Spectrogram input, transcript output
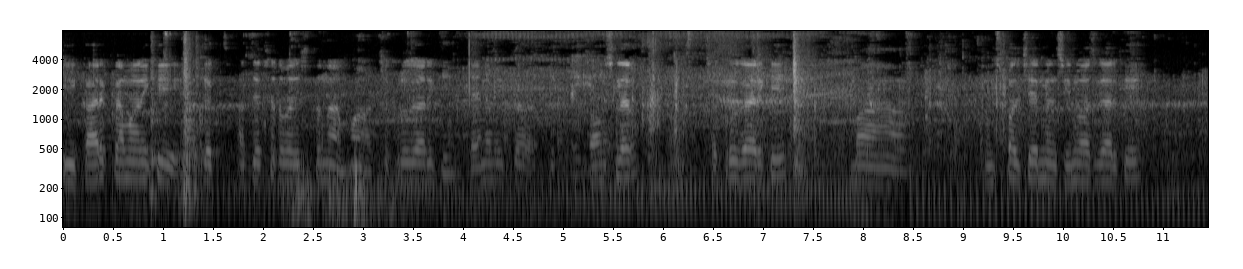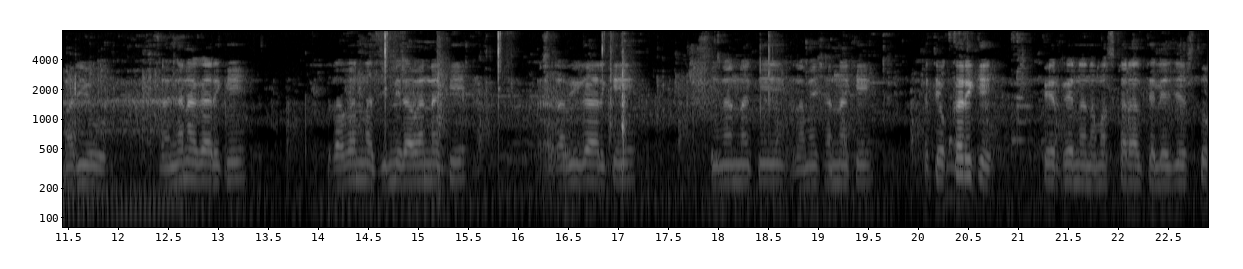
ఈ కార్యక్రమానికి అధ్యక్ష అధ్యక్షత వహిస్తున్న మా చక్రు గారికి డైనమిక్ కౌన్సిలర్ చక్రు గారికి మా మున్సిపల్ చైర్మన్ శ్రీనివాస్ గారికి మరియు రంగన్న గారికి రవణ జిమ్మి రవణకి రవి గారికి సీనన్నకి రమేష్ అన్నకి ప్రతి ఒక్కరికి పేరు పేరున నమస్కారాలు తెలియజేస్తూ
